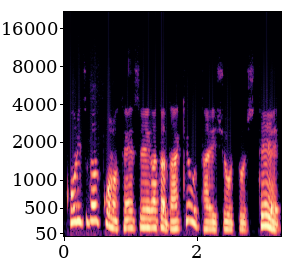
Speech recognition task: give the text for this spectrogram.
公立学校の先生方だけを対象として、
